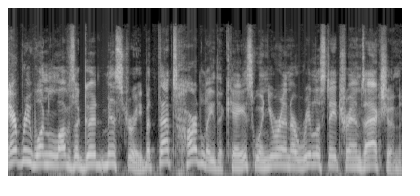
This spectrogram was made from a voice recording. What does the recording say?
Everyone loves a good mystery, but that's hardly the case when you're in a real estate transaction.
